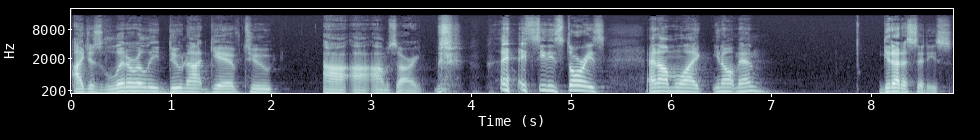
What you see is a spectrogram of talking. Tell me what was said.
I just literally do not give to. Uh, uh, I'm sorry. I see these stories and I'm like, you know what, man? Get out of cities.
